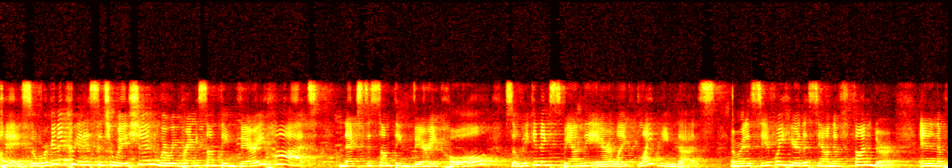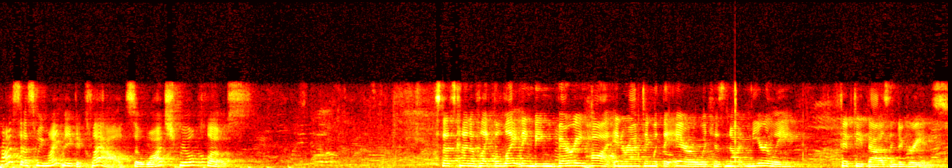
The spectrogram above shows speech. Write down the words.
Okay, so we're going to create a situation where we bring something very hot next to something very cold so we can expand the air like lightning does. And we're to see if we hear the sound of thunder. And in the process, we might make a cloud, so watch real close. So that's kind of like the lightning being very hot interacting with the air, which is not nearly 50,000 degrees.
